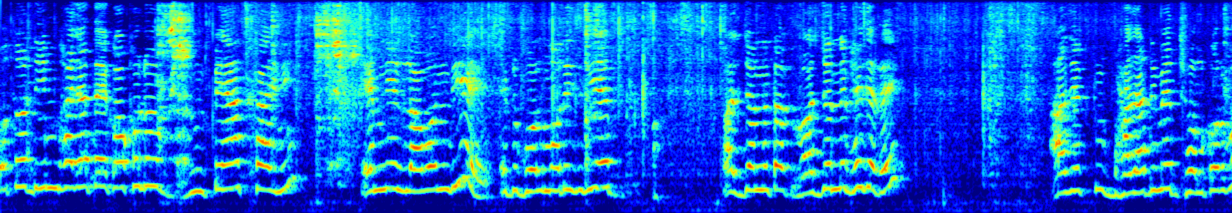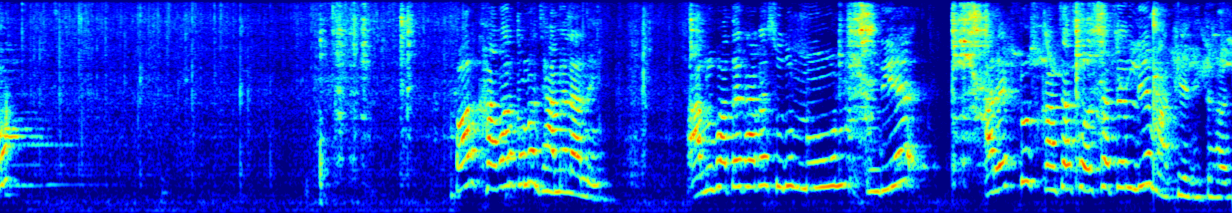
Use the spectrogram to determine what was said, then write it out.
ও তো ডিম ভাজাতে কখনো পেঁয়াজ খায়নি। এমনি লবণ দিয়ে, একটু গোলমরিচ দিয়ে, ওর জন্যটা, ওর জন্য ভেজে দেয় আজ একটু ভাজা ডিমের ঝোল করব। ওর খাবার কোনো ঝামেলা নেই। আলু ভাতে খাবে শুধু নুন দিয়ে, আর একটু কাঁচা সরষা তেল দিয়ে মাখিয়ে দিতে হয়।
